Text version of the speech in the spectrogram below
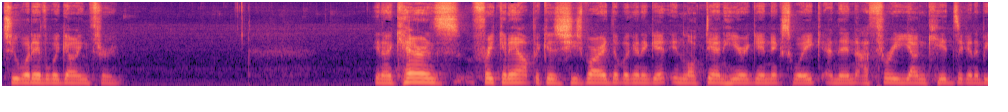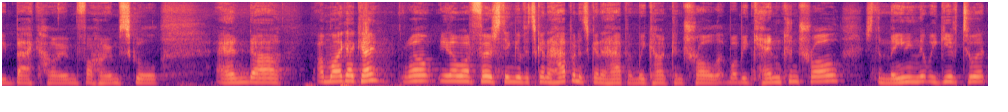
to whatever we're going through. You know, Karen's freaking out because she's worried that we're going to get in lockdown here again next week, and then our three young kids are going to be back home for homeschool. And uh, I'm like, okay, well, you know what? First thing, if it's going to happen, it's going to happen. We can't control it. What we can control is the meaning that we give to it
